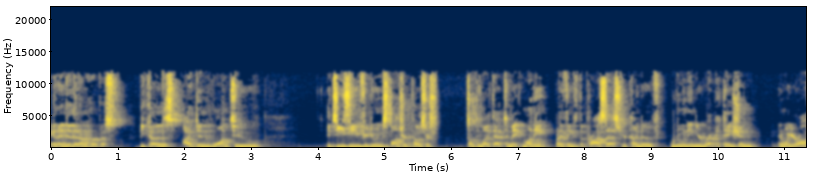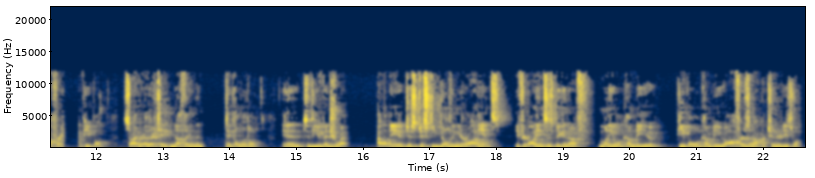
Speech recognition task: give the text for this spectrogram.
And I did that on purpose because I didn't want to. It's easy if you're doing sponsored posts or something like that to make money. But I think the process, you're kind of ruining your reputation and what you're offering people. So I'd rather take nothing than take a little. And to the eventuality, just, just keep building your audience. If your audience is big enough, money will come to you people will come to you, offers and opportunities will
